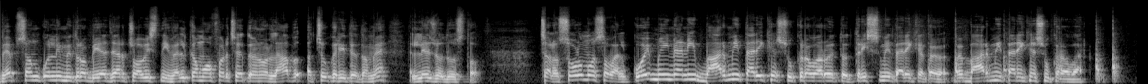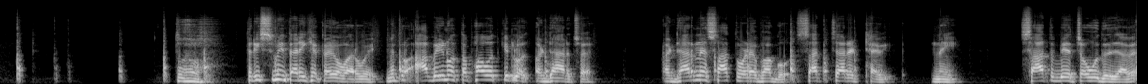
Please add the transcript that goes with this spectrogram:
વેબ સંકુલની મિત્રો બે હજાર ચોવીસની વેલકમ ઓફર છે. તો એનો લાભ અચૂક રીતે તમે લેજો દોસ્તો. ચલો, સોળમો સવાલ. કોઈ મહિનાની બારમી તારીખે શુક્રવાર હોય તો ત્રીસમી તારીખે કયો? હવે બારમી તારીખે શુક્રવાર. તો ત્રીસમી તારીખે કયો વાર હોય? મિત્રો, આ બેનો તફાવત કેટલો? અઢાર છે. અઢાર ને સાત વડે ભાગો. સાત ચાર અઠ્યાવીસ નહીં. સાત બે ચૌદ જ આવે.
